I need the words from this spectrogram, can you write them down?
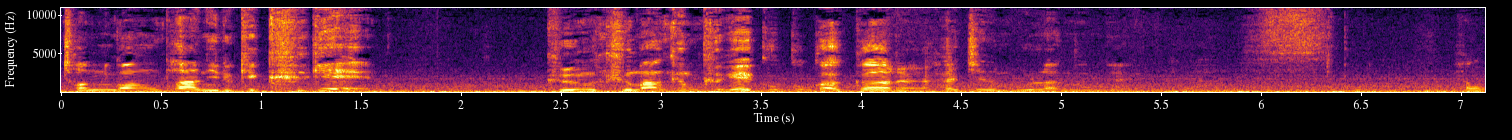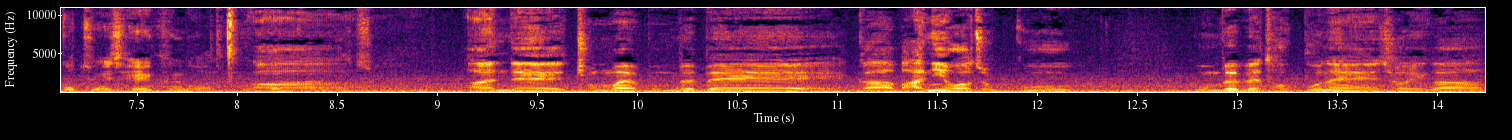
전광판 이렇게 크게 그 그만큼 크게 꾹꾹까까를 할지는 몰랐는데 한 것 중에 제일 큰 것 같아요. 아. 한것 중에. 아 근데 정말 몬베베가 많이 와줬고 몬베베 덕분에 저희가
